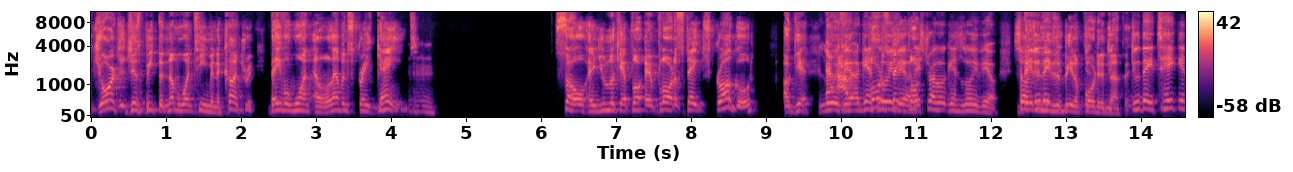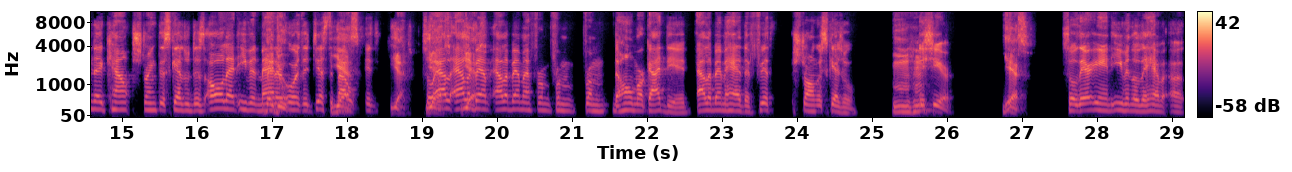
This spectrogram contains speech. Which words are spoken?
Georgia just beat the number one team in the country. They've won 11 straight games. Mhm. So, and you look at Florida, and Florida State struggled again. Louisville I- against Florida State- Louisville. Flor- they struggle against Louisville. So they do just they needed to beat them 40 to do, nothing. do they take into account strength of schedule? Does all that even matter, or is it just about Yes. it's yes. so yes, Al- yes. Alabama, Alabama from from from the homework I did, Alabama had the fifth strongest schedule Mhm. this year. Yes. So they're in, even though they have a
